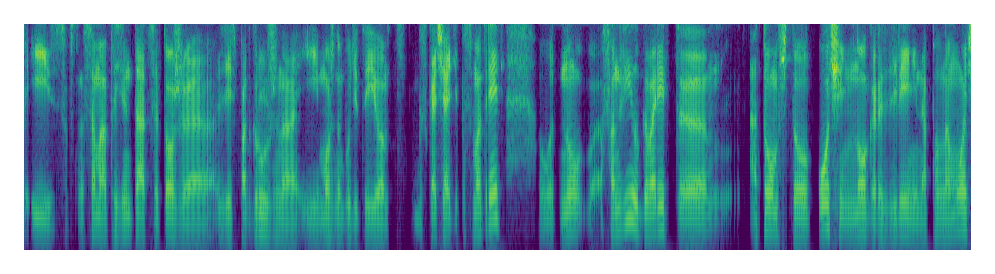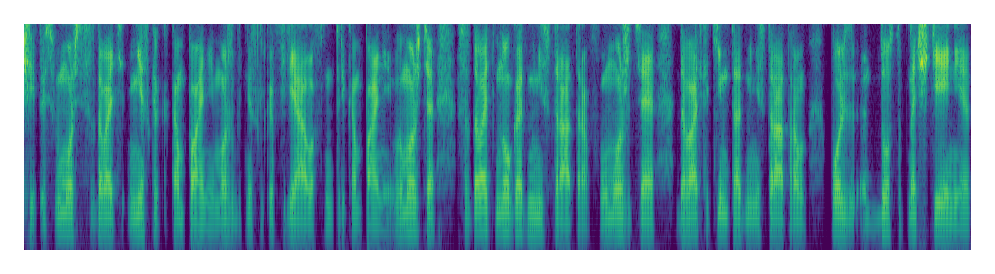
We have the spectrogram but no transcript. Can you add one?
э, и, собственно, сама презентация тоже здесь подгружена, и можно будет ее скачать и посмотреть. Вот. Но Funwheel говорит эм, о том, что очень много разделений на полномочий, то есть вы можете создавать несколько компаний, может быть, несколько филиалов внутри компании, вы можете создавать много администраторов, вы можете давать каким-то администраторам польз... доступ на чтение,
